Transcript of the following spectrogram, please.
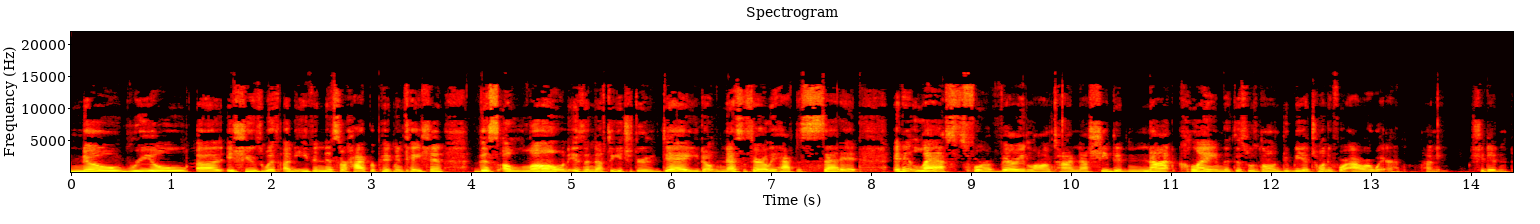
no real uh, issues with unevenness or hyperpigmentation, this alone is enough to get you through the day. You don't necessarily have to set it, and it lasts for a very long time. Now, she did not claim that this was going to be a 24-hour wear, honey. She didn't.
